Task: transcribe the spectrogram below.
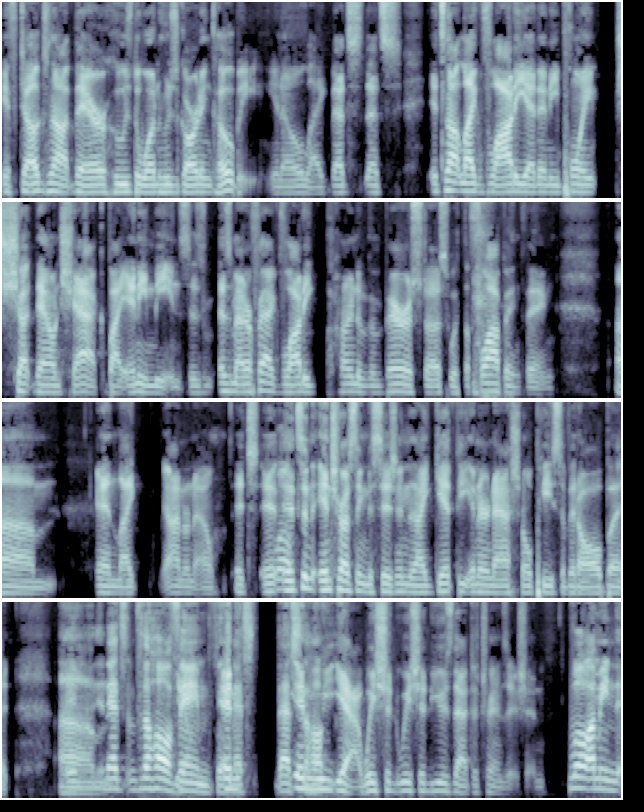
if Doug's not there, who's the one who's guarding Kobe? You know, like that's that's it's not like Vlade at any point shut down Shaq by any means. As, as a matter of fact, Vlade kind of embarrassed us with the flopping thing. Um, and like I don't know, it's it, Well- it's an interesting decision, and I get the international piece of it all, but um, and that's the Hall of yeah. Fame thing. And- that's that's the Hall- we yeah we should we should use that to transition. Well, I mean,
